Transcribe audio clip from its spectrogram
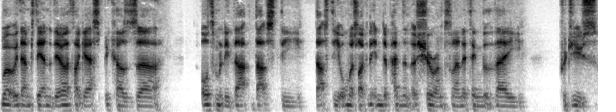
work with them to the end of the earth, I guess, because uh, ultimately that that's the that's the almost like an independent assurance on anything that they produce.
